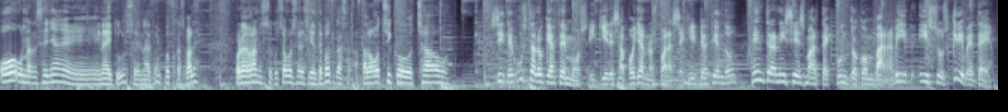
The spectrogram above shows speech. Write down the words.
o una reseña en, en iTunes, en Apple Podcast, ¿vale? Bueno, nada más, nos escuchamos en el siguiente podcast. Hasta luego, chicos, chao. Si te gusta lo que hacemos y quieres apoyarnos para seguir creciendo, entra en easysmarttech.com barra y suscríbete.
